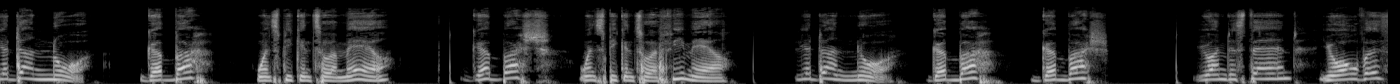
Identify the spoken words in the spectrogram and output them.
You done know. ገባህ when speaking to a male. ገባሽ when speaking to a female. You done know. ገባህ ገባሽ You understand? You overs?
